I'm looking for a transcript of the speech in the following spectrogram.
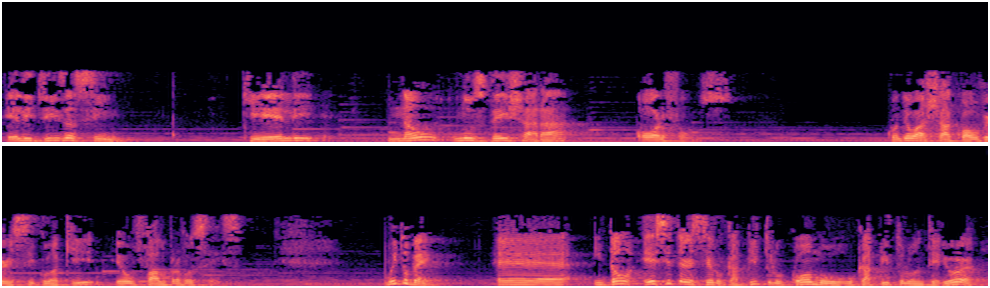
ele diz assim: que ele não nos deixará órfãos. Quando eu achar qual versículo aqui, eu falo para vocês. Muito bem. É, então, esse terceiro capítulo, como o capítulo anterior,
